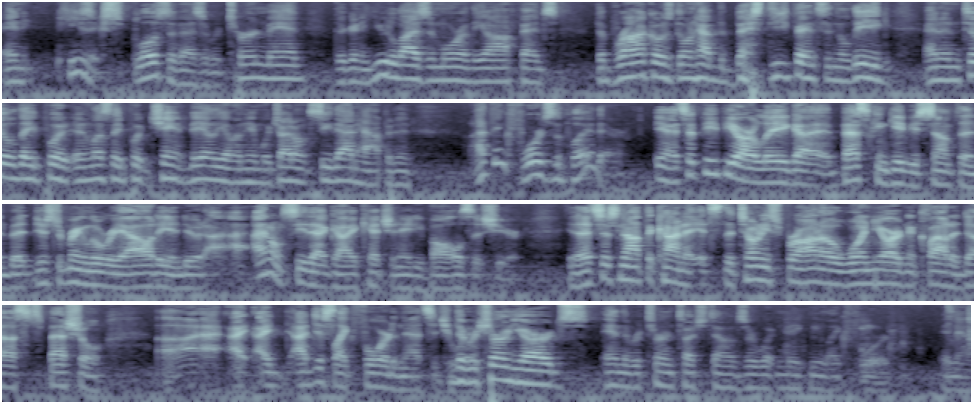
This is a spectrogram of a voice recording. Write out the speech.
and he's explosive as a return man. They're going to utilize him more in the offense. the Broncos don't have the best defense in the league, and until they put, unless they put Champ Bailey on him, which I don't see that happening, I think Ford's the play there. Yeah, it's a PPR league. Uh, Best can give you something, but just to bring a little reality into it, I, I don't see that guy catching 80 balls this year. Yeah, that's just not the kind of. It's the Tony Sparano one yard in a cloud of dust special. Uh, I, I I just like Ford in that situation. The return yards and the return touchdowns are what make me like Ford in that.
